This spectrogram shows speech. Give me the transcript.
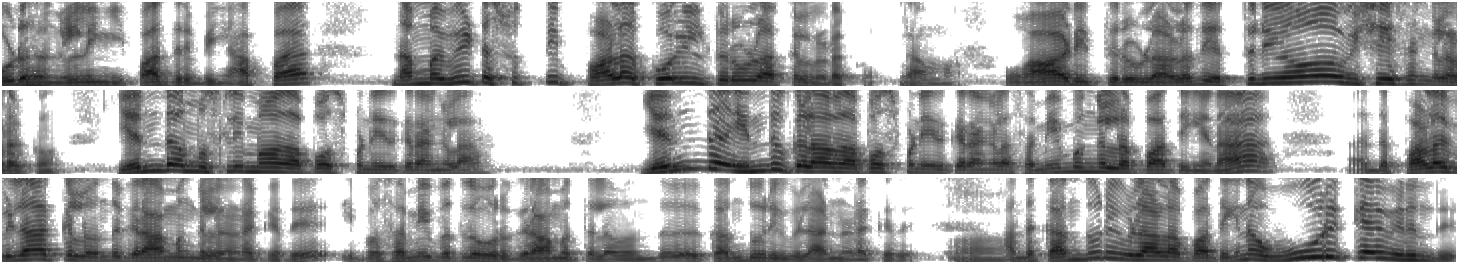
ஊடகங்கள்லையும் நீங்கள் பார்த்துருப்பீங்க. அப்போ நம்ம வீட்டை சுற்றி பல கோயில் திருவிழாக்கள் நடக்கும். ஆமா. ஆடி திருவிழாவில் வந்து எத்தனையோ விசேஷங்கள் நடக்கும். எந்த முஸ்லீமாவது அப்போஸ் பண்ணியிருக்கிறாங்களா? எந்த இந்துக்களாவது அப்போஸ் பண்ணியிருக்கிறாங்களா? சமீபங்களில் பார்த்தீங்கன்னா அந்த பல விழாக்கள் வந்து கிராமங்களில் நடக்குது. இப்போ சமீபத்தில் ஒரு கிராமத்தில் வந்து கந்தூரி விழான்னு நடக்குது. அந்த கந்தூரி விழாவில் பார்த்தீங்கன்னா ஊருக்கே விருந்து.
